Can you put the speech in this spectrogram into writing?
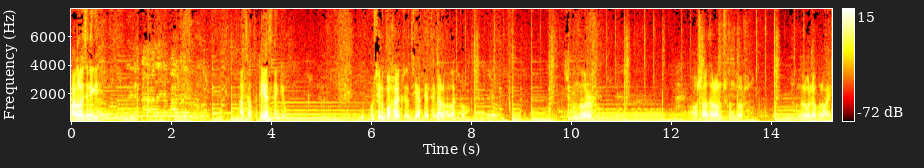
পাগল হয়েছে নাকি? আচ্ছা আচ্ছা ঠিক আছে থ্যাংক ইউ অবশ্যই বসার একটু চেয়ার টেয়ার থাকলে আরও ভালো লাগতো। সুন্দর, অসাধারণ সুন্দর। সুন্দর বলে ভালো হয়।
